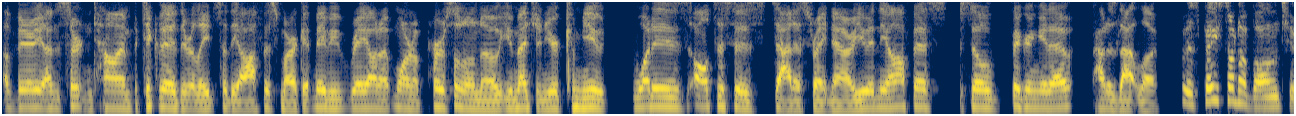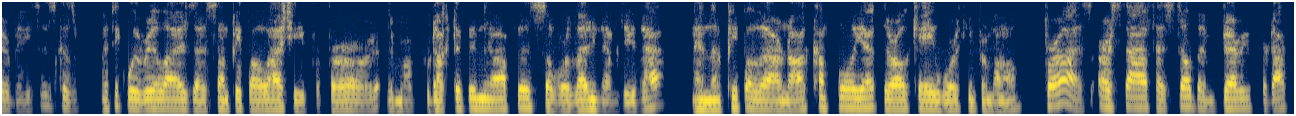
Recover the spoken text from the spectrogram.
a very uncertain time, particularly as it relates to the office market. Maybe Ray, on a more on a personal note, you mentioned your commute. What is Altus's status right now? Are you in the office, still figuring it out? How does that look? It's based on a volunteer basis because I think we realize that some people actually prefer or they're more productive in the office, so we're letting them do that. And the people that are not comfortable yet, they're okay working from home. For us, our staff has still been very productive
